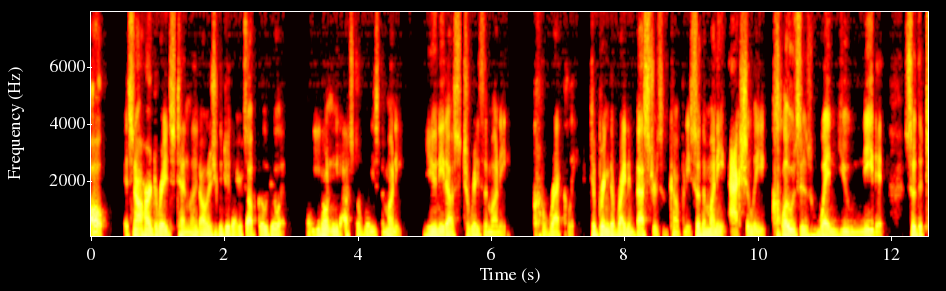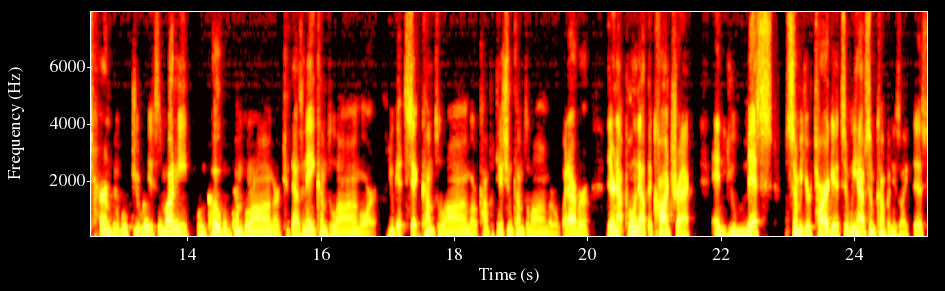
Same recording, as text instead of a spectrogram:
Oh, it's not hard to raise $10 million. You can do that yourself. Go do it. But you don't need us to raise the money. You need us to raise the money correctly, to bring the right investors to the company so the money actually closes when you need it. So the terms at which you raise the money, when COVID comes along or 2008 comes along or you get sick comes along or competition comes along or whatever, they're not pulling out the contract and you miss some of your targets, and we have some companies like this,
